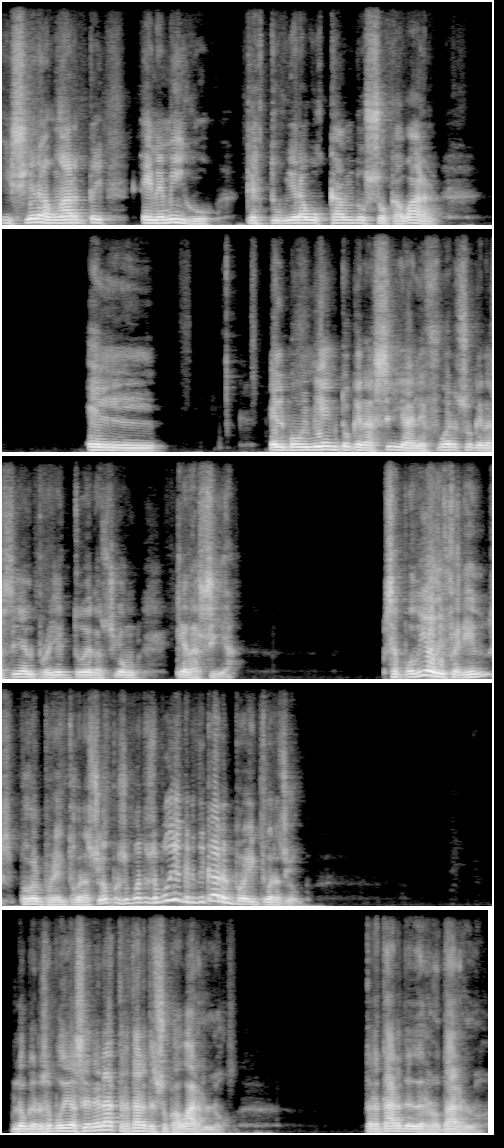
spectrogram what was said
hiciera un arte enemigo que estuviera buscando socavar el, el movimiento que nacía, el esfuerzo que nacía, el proyecto de nación que nacía. Se podía diferir con el proyecto de nación, por supuesto, se podía criticar el proyecto de nación. Lo que no se podía hacer era tratar de socavarlo, tratar de derrotarlo,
